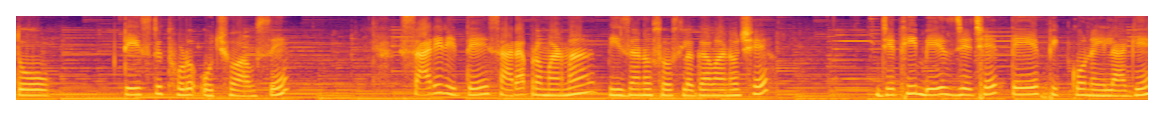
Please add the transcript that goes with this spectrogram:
તો ટેસ્ટ થોડો ઓછો આવશે. સારી રીતે સારા પ્રમાણમાં પીઝાનો સોસ લગાવવાનો છે. જેથી બેઝ જે છે તે ફિક્કો નહીં લાગે.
